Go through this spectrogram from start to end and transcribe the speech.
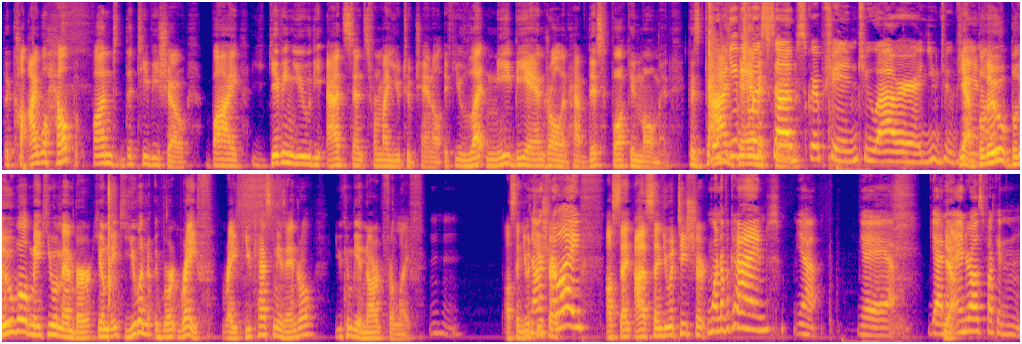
the. Co- I will help fund the TV show by giving you the AdSense from my YouTube channel if you let me be Androl and have this fucking moment. Because We'll god give damn you a it's good. subscription to our YouTube channel. Yeah, Blue Blue will make you a member. He'll make you an Rafe. Rafe, you cast me as Androl. You can be a Narg for life. I'll send you a T-shirt. for life. I'll send I'll send you a T-shirt. One of a kind. Yeah. Yeah, yeah, yeah. Yeah, no, Yeah. Androl's fucking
